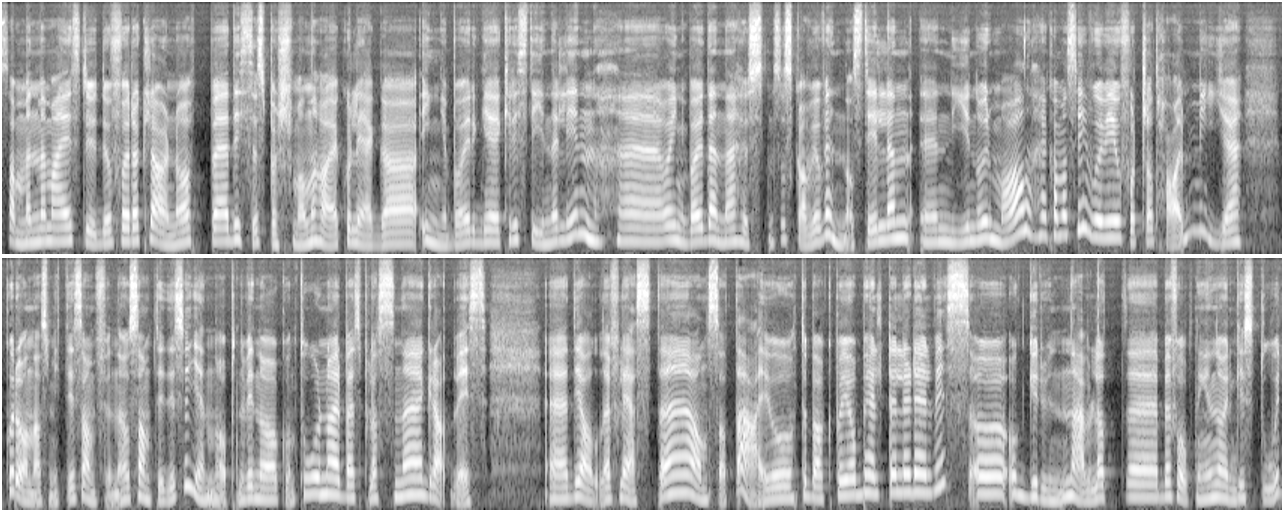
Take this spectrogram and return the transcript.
Sammen med meg i studio for å klarne opp eh, disse spørsmålene har jeg kollega Ingeborg Kristine Lind. Eh, og Ingeborg, denne høsten så skal vi jo venne oss til en ny normal, kan man si. Hvor vi jo fortsatt har mye koronasmitte i samfunnet. Og samtidig så gjenåpner vi nå kontorene og arbeidsplassene gradvis. Eh, de aller fleste ansatte er jo tilbake på jobb helt eller delvis. Og, og grunnen er vel at befolkningen i Norge i stor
